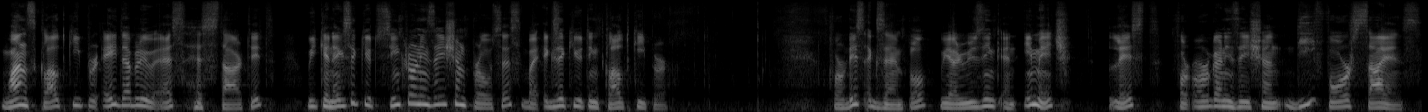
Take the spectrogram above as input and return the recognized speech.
Once CloudKeeper AWS has started, we can execute synchronization process by executing CloudKeeper. For this example, we are using an image list for organization D4 Science,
